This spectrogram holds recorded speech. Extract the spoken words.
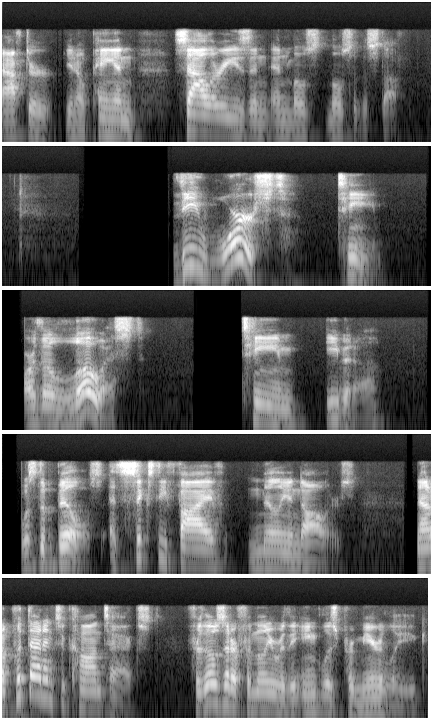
after you know paying salaries and and most most of the stuff. The worst team or the lowest team EBITDA was the Bills at 65 million dollars. Now to put that into context, for those that are familiar with the English Premier League,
